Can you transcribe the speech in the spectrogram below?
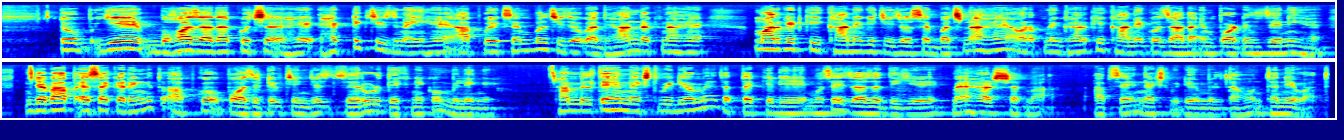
तो ये बहुत ज़्यादा कुछ है, हेक्टिक चीज़ नहीं है। आपको एक सिंपल चीज़ों का ध्यान रखना है। मार्केट की खाने की चीज़ों से बचना है और अपने घर के खाने को ज़्यादा इंपॉर्टेंस देनी है। जब आप ऐसा करेंगे तो आपको पॉजिटिव चेंजेस ज़रूर देखने को मिलेंगे। हम मिलते हैं नेक्स्ट वीडियो में। तब तक के लिए मुझे इजाज़त दीजिए। मैं हर्ष शर्मा। आपसे नेक्स्ट वीडियो में मिलता हूँ। धन्यवाद।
